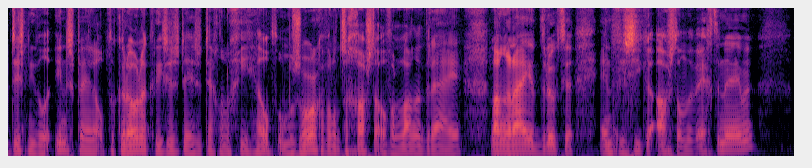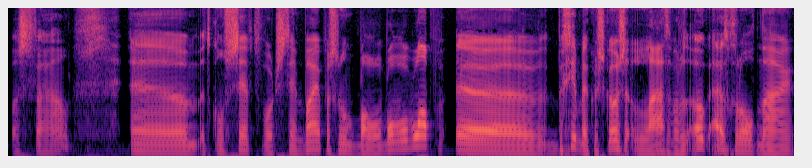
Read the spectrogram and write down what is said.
Disney wil inspelen op de coronacrisis. Deze technologie helpt om zorgen van onze gasten over lange rijen, lange rijen, drukte en fysieke afstanden weg te nemen. Was het verhaal. Ehm, het concept wordt standby pas genoemd. Blablabla. Uh, begint bij Coaster. Later wordt het ook uitgerold naar.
